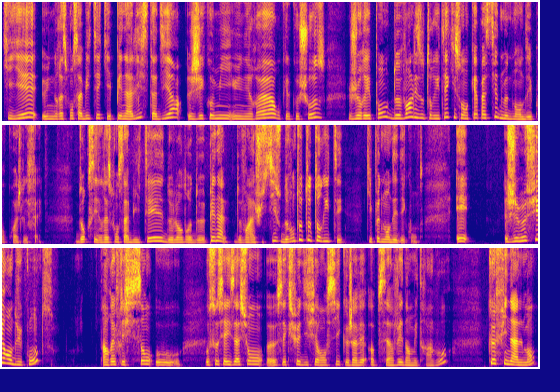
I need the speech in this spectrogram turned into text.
qui est une responsabilité qui est pénaliste, c'est-à-dire j'ai commis une erreur ou quelque chose, je réponds devant les autorités qui sont en capacité de me demander pourquoi je l'ai fait. Donc c'est une responsabilité de l'ordre de pénal, devant la justice ou devant toute autorité qui peut demander des comptes. Et je me suis rendu compte, en réfléchissant aux, aux socialisations euh, sexuelles différenciées que j'avais observées dans mes travaux, que finalement,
